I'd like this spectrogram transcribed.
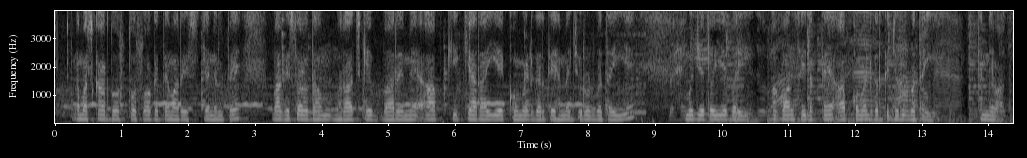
नमस्कार दोस्तों, स्वागत है हमारे इस चैनल पे। बागेश्वर धाम महाराज के बारे में आपकी क्या राय है? कमेंट करके हमें ज़रूर बताइए। मुझे तो ये भाई भगवान सही लगते हैं, आप कमेंट करके ज़रूर बताइए। धन्यवाद।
